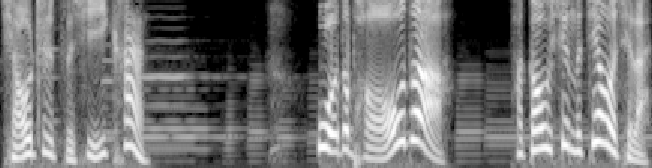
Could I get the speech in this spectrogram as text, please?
乔治仔细一看，我的袍子！他高兴的叫起来：“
